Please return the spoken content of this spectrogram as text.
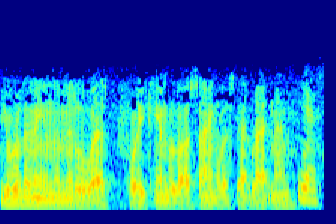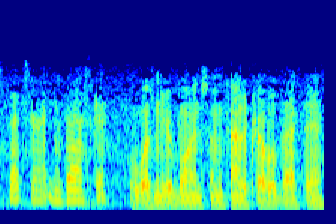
You were living in the Middle West before you came to Los Angeles, that right, ma'am? Yes, that's right, Nebraska. Well, wasn't your boy in some kind of trouble back there?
